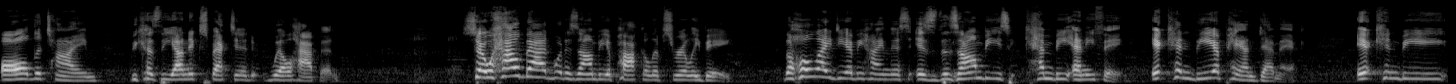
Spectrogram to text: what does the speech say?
all the time because the unexpected will happen. So, how bad would a zombie apocalypse really be? The whole idea behind this is the zombies can be anything. It can be a pandemic, it can be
